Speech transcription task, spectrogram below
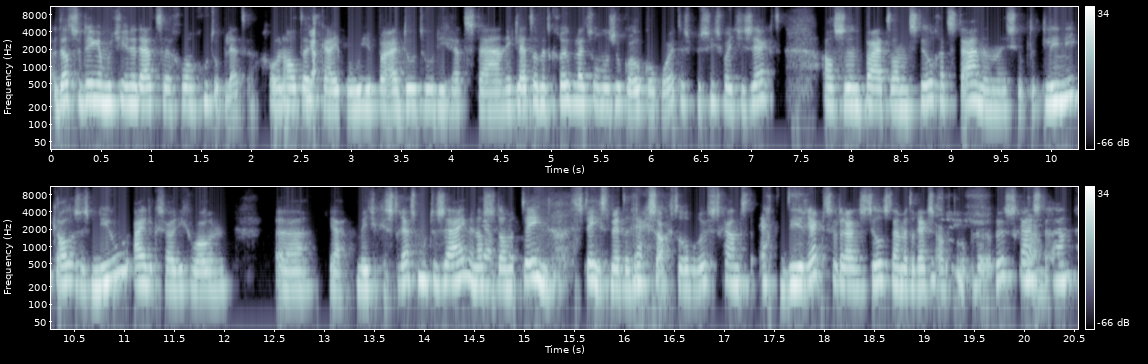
dat soort dingen moet je inderdaad uh, gewoon goed opletten. Gewoon altijd kijken hoe je paard doet, hoe die gaat staan. Ik let er met kreupelheidsonderzoek ook op hoor. Het is precies wat je zegt. Als een paard dan stil gaat staan, dan is hij op de kliniek, alles is nieuw. Eigenlijk zou die gewoon uh, ja, een beetje gestrest moeten zijn. En als ze dan meteen steeds met rechts achter op rust gaan, echt direct zodra ze stilstaan met rechts achter op rust gaan staan.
